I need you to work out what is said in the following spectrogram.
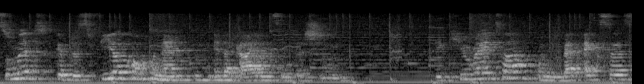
Somit gibt es vier Komponenten in der Guidance Edition. Den Curator und den Web Access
